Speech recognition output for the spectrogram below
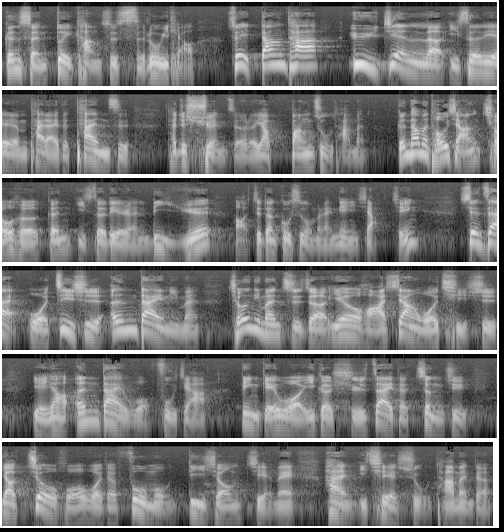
跟神对抗是死路一条，所以当他遇见了以色列人派来的探子。他就选择了要帮助他们，跟他们投降求和，跟以色列人立约。好，这段故事我们来念一下，请。现在我既是恩待你们，求你们指着耶和华向我起誓，也要恩待我父家，并给我一个实在的证据，要救活我的父母、弟兄、姐妹和一切属他们的，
